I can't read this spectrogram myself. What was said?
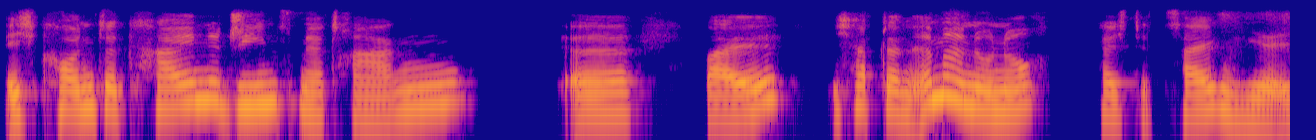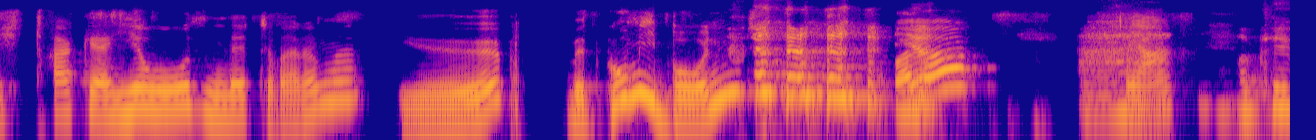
Ich konnte keine Jeans mehr tragen, äh, weil ich habe dann immer nur noch, kann ich dir zeigen hier, ich trage ja hier Hosen mit, warte mal, Jöp, mit Gummibund, ja. Ah, ja, okay,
